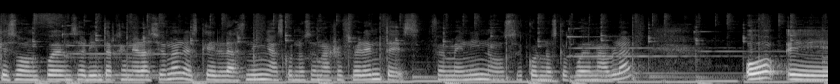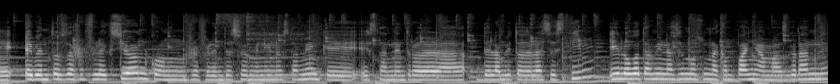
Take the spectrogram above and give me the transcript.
que son, pueden ser intergeneracionales, que las niñas conocen a referentes femeninos con los que pueden hablar, o eh, eventos de reflexión con referentes femeninos también que están dentro del ámbito de las STEAM y luego también hacemos una campaña más grande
